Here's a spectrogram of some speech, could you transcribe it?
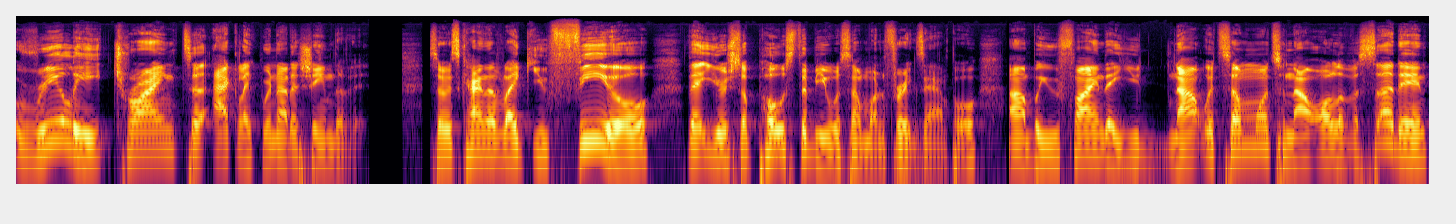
really trying to act like we're not ashamed of it. So it's kind of like you feel that you're supposed to be with someone, for example, uh, but you find that you're not with someone. So now all of a sudden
